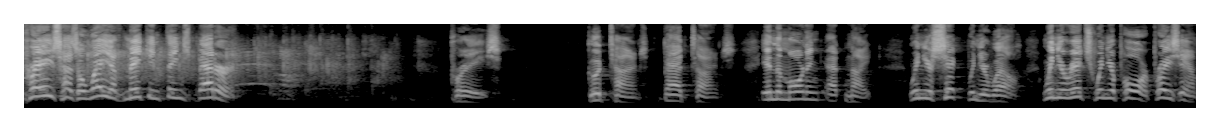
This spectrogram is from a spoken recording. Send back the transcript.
praise has a way of making things better. Praise. Good times, bad times. In the morning, at night. When you're sick, when you're well. When you're rich, when you're poor. Praise Him.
